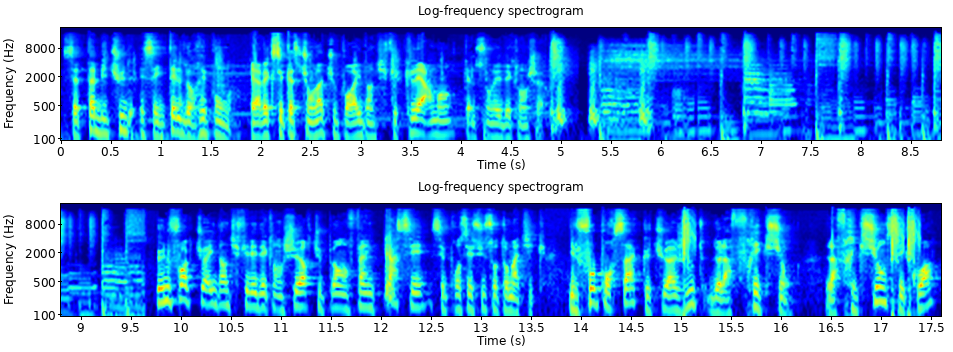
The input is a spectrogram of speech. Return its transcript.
cette habitude essaye-t-elle de répondre? Et avec ces questions-là, tu pourras identifier clairement quels sont les déclencheurs. Une fois que tu as identifié les déclencheurs, tu peux enfin casser ces processus automatiques. Il faut pour ça que tu ajoutes de la friction. La friction, c'est quoi?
